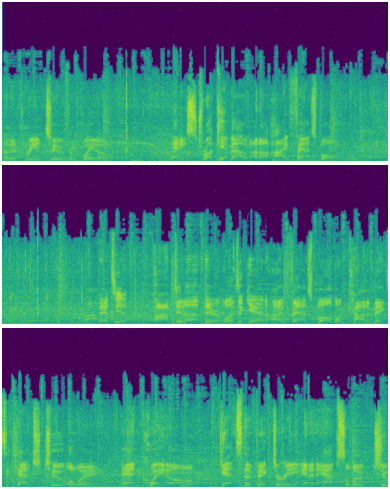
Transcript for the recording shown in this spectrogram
Another three and two from Cueto. And he struck him out on a high fastball. That's it. Popped it up. There it was again. High fastball. Moncada makes a catch. Two away. And Cueto gets the victory in an absolute jewel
